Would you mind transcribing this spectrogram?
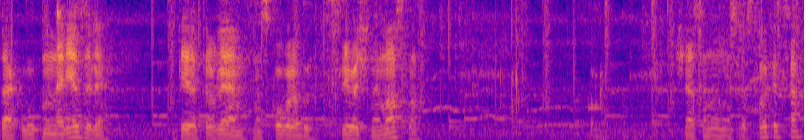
Так, лук мы нарезали. Теперь отправляем на сковороду сливочное масло. Сейчас оно у нас растопится.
